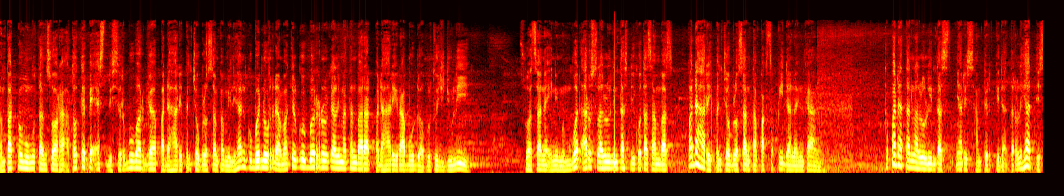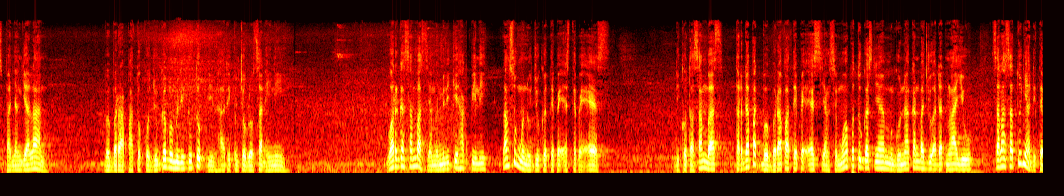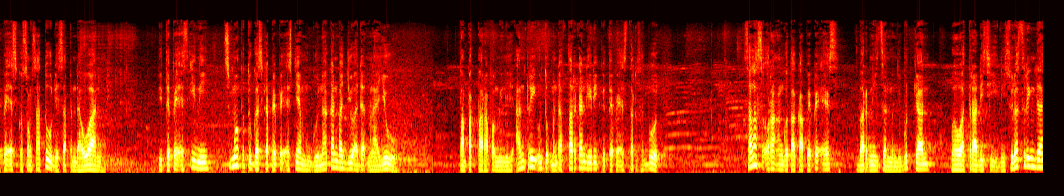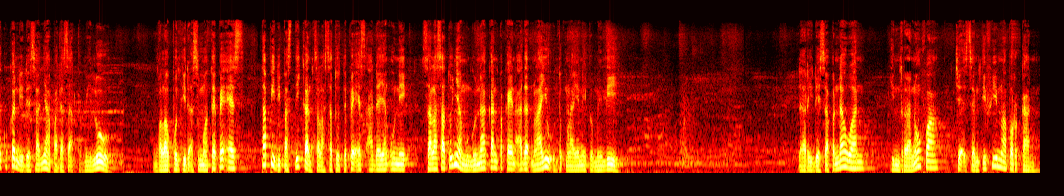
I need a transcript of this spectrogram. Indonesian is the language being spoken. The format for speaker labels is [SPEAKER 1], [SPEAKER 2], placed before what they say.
[SPEAKER 1] Tempat pemungutan suara atau TPS diserbu warga pada hari pencoblosan pemilihan gubernur dan wakil gubernur Kalimantan Barat pada hari Rabu 27 Juli. Suasana ini membuat arus lalu lintas di kota Sambas pada hari pencoblosan tampak sepi dan lengkang. Kepadatan lalu lintas nyaris hampir tidak terlihat di sepanjang jalan. Beberapa toko juga memilih tutup di hari pencoblosan ini. Warga Sambas yang memiliki hak pilih langsung menuju ke TPS-TPS. Di kota Sambas, terdapat beberapa TPS yang semua petugasnya menggunakan baju adat Melayu, salah satunya di TPS 01 Desa Pendawan. Di TPS ini, semua petugas KPPS-nya menggunakan baju adat Melayu. Tampak para pemilih antri untuk mendaftarkan diri ke TPS tersebut. Salah seorang anggota KPPS, Barnizan menyebutkan bahwa tradisi ini sudah sering dilakukan di desanya pada saat pemilu. Walaupun tidak semua TPS, tapi dipastikan salah satu TPS ada yang unik, salah satunya menggunakan pakaian adat Melayu untuk melayani pemilih. Dari Desa Pendawan, Indra Nova, CSM TV melaporkan.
